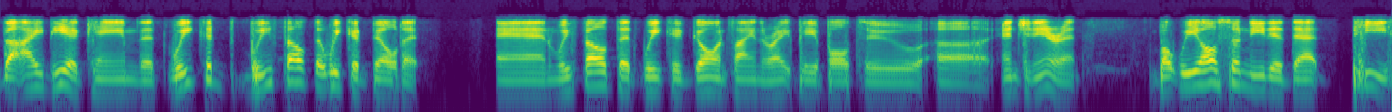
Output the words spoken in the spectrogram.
the idea came that we could we felt that we could build it, and we felt that we could go and find the right people to uh, engineer it, but we also needed that piece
